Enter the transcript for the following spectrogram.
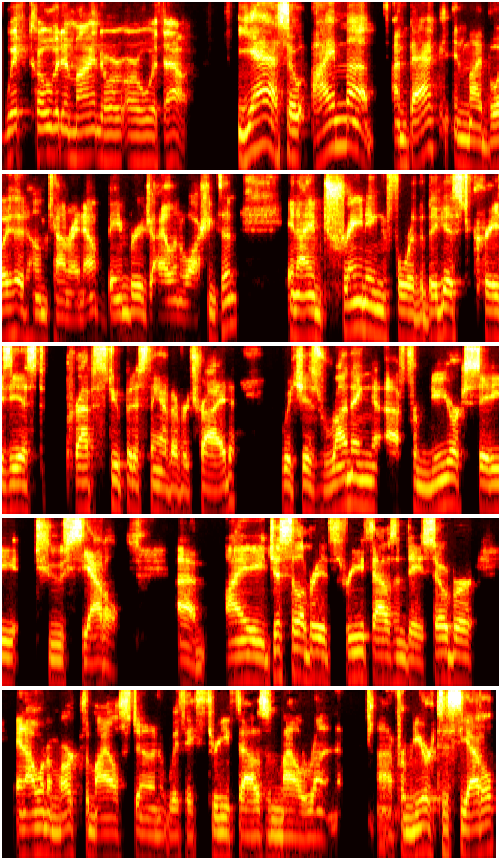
with COVID in mind or or without? Yeah, so I'm uh, I'm back in my boyhood hometown right now, Bainbridge Island, Washington, and I am training for the biggest, craziest, perhaps stupidest thing I've ever tried, which is running uh, from New York City to Seattle. Um, I just celebrated 3,000 days sober, and I want to mark the milestone with a 3,000 mile run uh, from New York to Seattle.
